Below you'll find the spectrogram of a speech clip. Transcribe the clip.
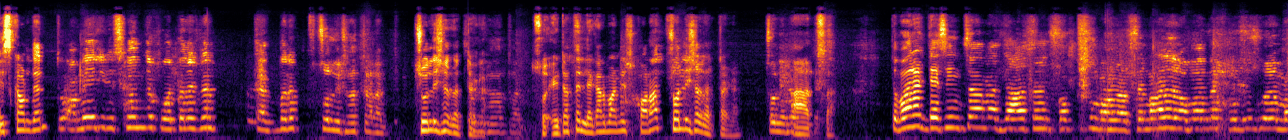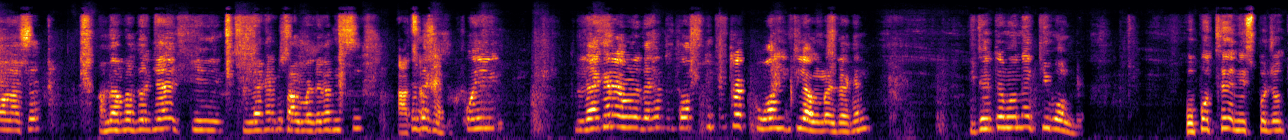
ডিসকাউন্ট দেন? তো আমি এই ডিসকাউন্ট দিয়ে পঁয়তাল্লিশ হাজার একবারে চল্লিশ হাজার টাকা চল্লিশ হাজার টাকা। তো এটাতে লেখার বার্নিশ করা চল্লিশ হাজার টাকা। আচ্ছা। তো মানে ড্রেসিং চা আমার যা আছে সব কিছু মাল আছে। মানে আমাদের প্রচুর করে মাল আছে। আমি আপনাদেরকে কি লেখার কিছু আলমারি দেখা দিচ্ছি। আচ্ছা। দেখেন ওই লেখার আলমারি দেখেন প্রত্যেকটা কোয়ালিটি আলমারি দেখেন। যেটা মানে কি বলবে? উপর থেকে নিচ পর্যন্ত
